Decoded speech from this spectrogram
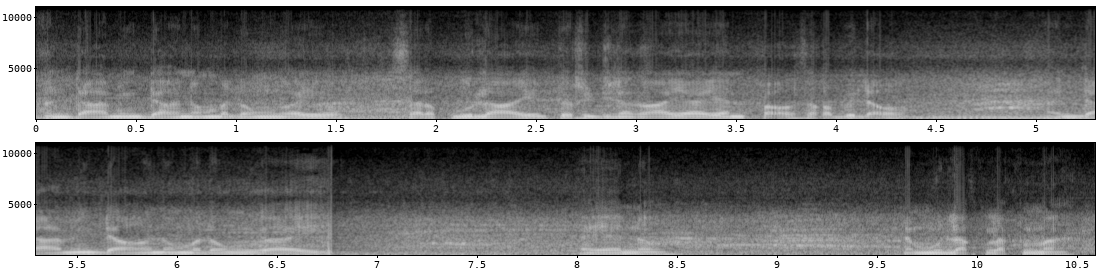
ang daming dahon ng malunggay oh. Sarap gulayin pero hindi na kaya yan pa oh, sa kabila oh. Ang daming dahon ng malunggay. Ayan oh. Namulaklak na.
